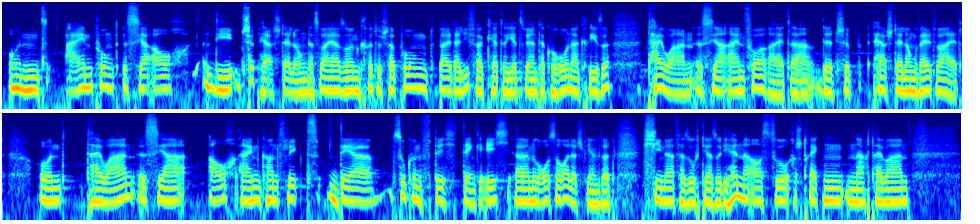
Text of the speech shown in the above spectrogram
Und ein Punkt ist ja auch die Chip-Herstellung. Das war ja so ein kritischer Punkt bei der Lieferkette jetzt während der Corona-Krise. Taiwan ist ja ein Vorreiter der Chip-Herstellung weltweit. Und Taiwan ist ja auch ein Konflikt, der zukünftig, denke ich, äh, eine große Rolle spielen wird. China versucht ja so die Hände auszustrecken nach Taiwan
